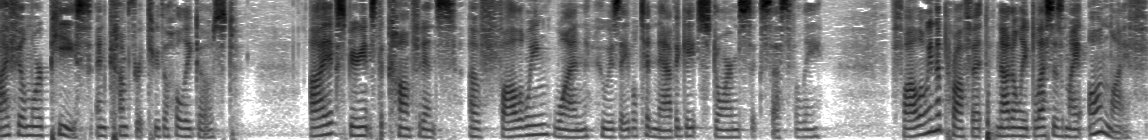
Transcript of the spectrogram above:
I feel more peace and comfort through the Holy Ghost. I experience the confidence of following one who is able to navigate storms successfully. Following the prophet not only blesses my own life,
